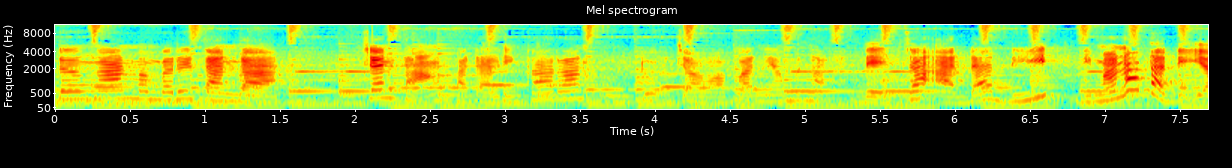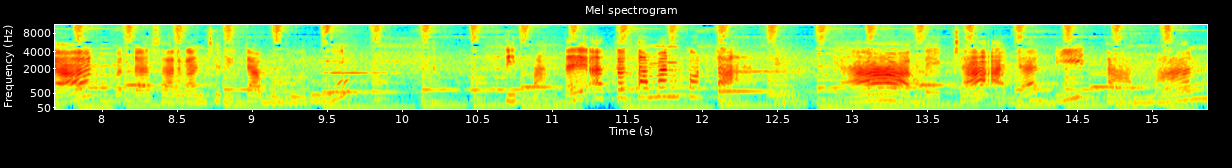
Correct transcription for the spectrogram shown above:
dengan memberi tanda centang pada lingkaran untuk jawaban yang benar. Beca ada di di mana tadi ya? Berdasarkan cerita Bu Guru di pantai atau taman kota. Ya, beca ada di taman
